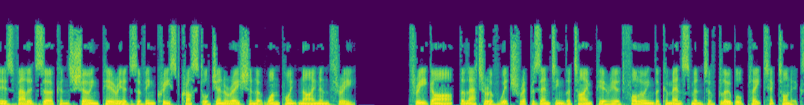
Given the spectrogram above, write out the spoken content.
is valid zircons showing periods of increased crustal generation at 1.9 and 3. 3 Ga, the latter of which representing the time period following the commencement of global plate tectonics.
